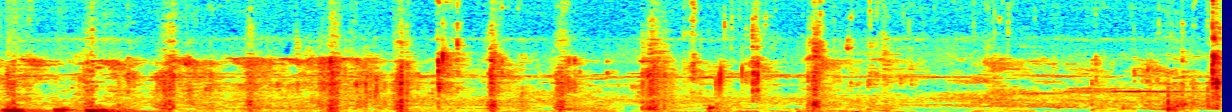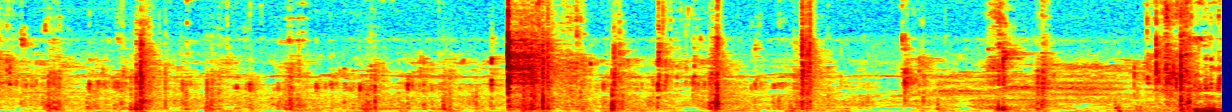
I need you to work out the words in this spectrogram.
อืมอืมอืม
